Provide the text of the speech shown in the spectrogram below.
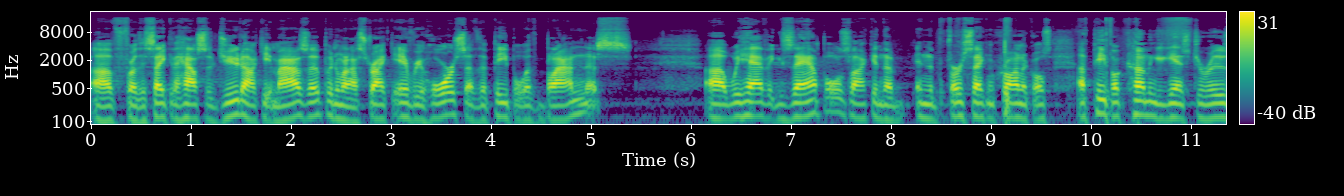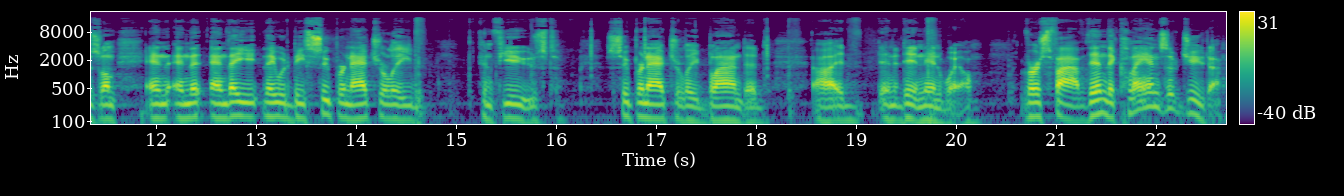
Uh, for the sake of the house of Judah, I'll keep my eyes open when I strike every horse of the people with blindness. Uh, we have examples, like in the in the first, second Chronicles, of people coming against Jerusalem, and and the, and they they would be supernaturally confused, supernaturally blinded, uh, and it didn't end well. Verse five. Then the clans of Judah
